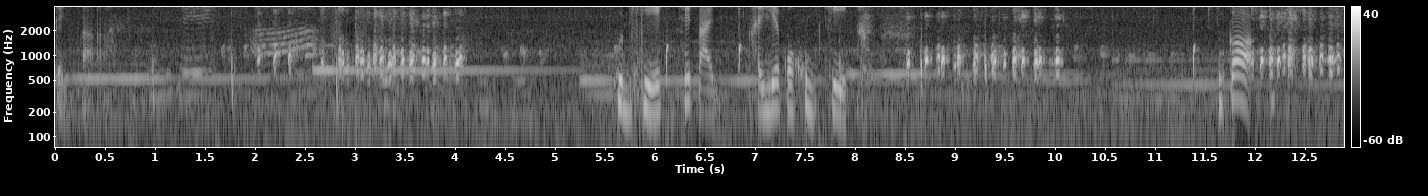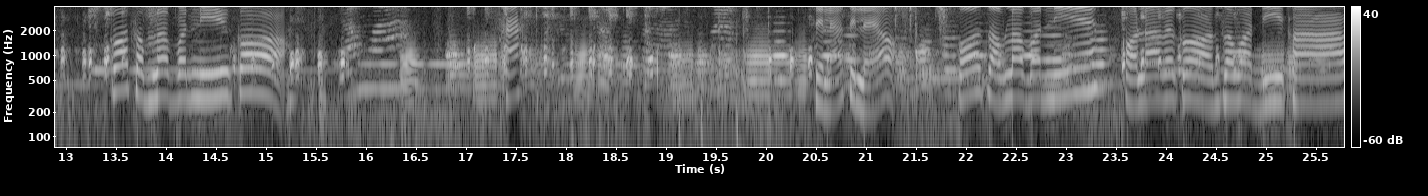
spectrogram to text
ไก่ป่าคุณเค้กให้ตายใครเรียกว่าคุณเค้ก ก็ ก็สำหรับวันนี้ก็ฮะเสร็จแล้วเสร็จแล้ว ก็สำหรับวันนี้ขอลาไปก่อนสวัสดีครับ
